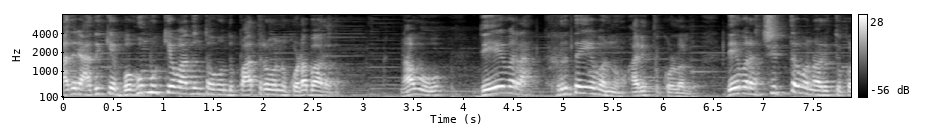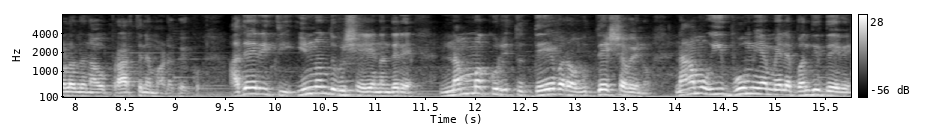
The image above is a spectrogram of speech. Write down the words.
ಆದರೆ ಅದಕ್ಕೆ ಬಹುಮುಖ್ಯವಾದಂಥ ಒಂದು ಪಾತ್ರವನ್ನು ಕೊಡಬಾರದು. ನಾವು ದೇವರ ಹೃದಯವನ್ನು ಅರಿತುಕೊಳ್ಳಲು ದೇವರ ಚಿತ್ತವನ್ನು ಅರಿತುಕೊಳ್ಳಲು ನಾವು ಪ್ರಾರ್ಥನೆ ಮಾಡಬೇಕು. ಅದೇ ರೀತಿ ಇನ್ನೊಂದು ವಿಷಯ ಏನೆಂದರೆ ನಮ್ಮ ಕುರಿತು ದೇವರ ಉದ್ದೇಶವೇನು? ನಾವು ಈ ಭೂಮಿಯ ಮೇಲೆ ಬಂದಿದ್ದೇವೆ.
